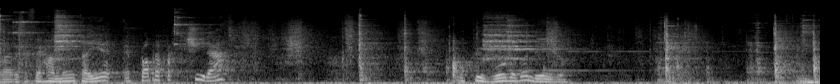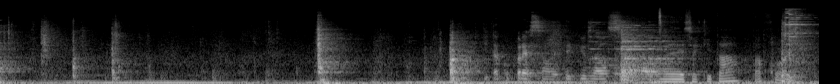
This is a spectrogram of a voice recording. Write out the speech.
Galera, essa ferramenta aí é, própria para tirar o pivô da bandeja. Aqui tá com pressão, vai ter que usar o sal. É, esse aqui tá, tá forte.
